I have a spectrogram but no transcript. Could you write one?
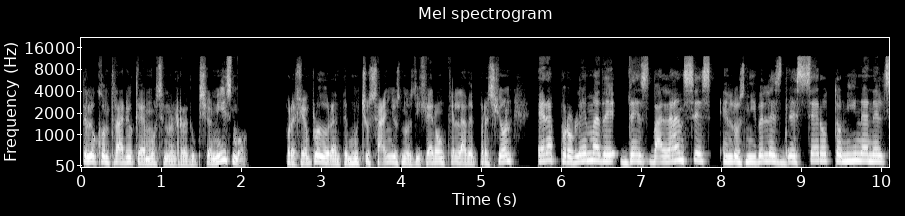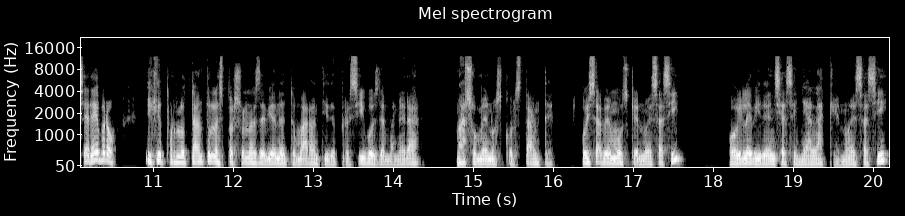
De lo contrario que en el reduccionismo. Por ejemplo, durante muchos años nos dijeron que la depresión era problema de desbalances en los niveles de serotonina en el cerebro y que por lo tanto las personas debían de tomar antidepresivos de manera más o menos constante. Hoy sabemos que no es así Hoy la evidencia señala que no es así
